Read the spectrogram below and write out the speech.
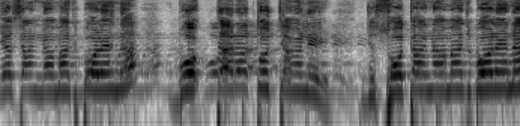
এসার নামাজ পড়ে না, বক্তারা তো জানে যে শ্রোতা নামাজ পড়ে না,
